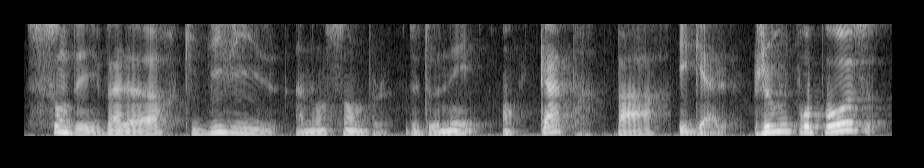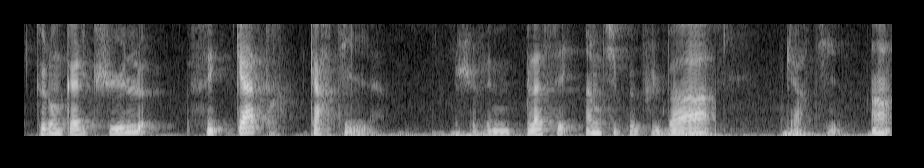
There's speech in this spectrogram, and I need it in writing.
sont des valeurs qui divisent un ensemble de données en quatre parts égales. Je vous propose que l'on calcule ces quatre quartiles. Je vais me placer un petit peu plus bas. Quartile 1,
